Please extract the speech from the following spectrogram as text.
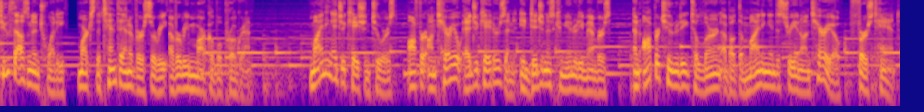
2020 marks the 10th anniversary of a remarkable program. Mining education tours offer Ontario educators and Indigenous community members an opportunity to learn about the mining industry in Ontario firsthand,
